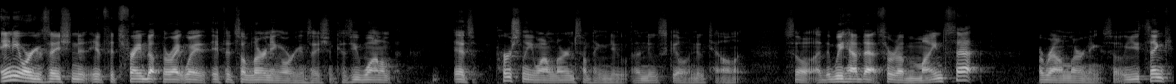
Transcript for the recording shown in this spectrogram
any organization if it's framed up the right way, if it's a learning organization, because you want to, as personally, you want to learn something new, a new skill, a new talent. So uh, we have that sort of mindset around learning. So you think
